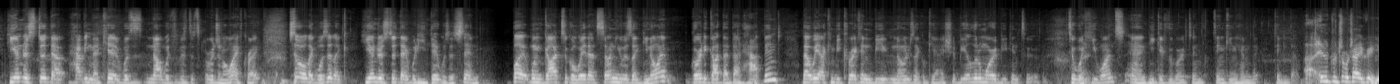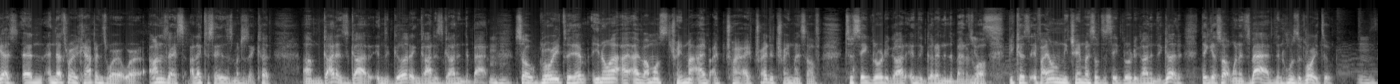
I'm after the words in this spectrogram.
he understood that having that kid was not with, with his original wife, correct? So like, was it like he understood that what he did was a sin? But when God took away that son, he was like, you know what? Glory to God that that happened. That way I can be corrected and be known as like, okay, I should be a little more obedient to, to what he wants, and he gave the glory to him, thanking him, like thinking that. uh, which, which i agree yes and and that's where it happens where where honestly I like to say this as much as i could um, God is God in the good, and God is God in the bad. Mm-hmm. So glory to Him. You know what? I, I've almost trained my. I've I try. I've tried to train myself to say glory to God in the good and in the bad as well. Because if I only train myself to say glory to God in the good, then guess what? When it's bad, then who's the glory to? Mm.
